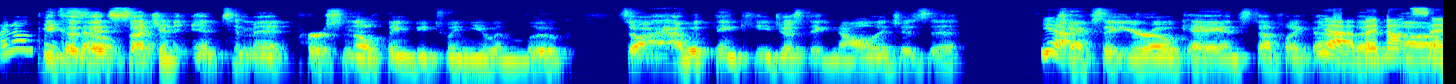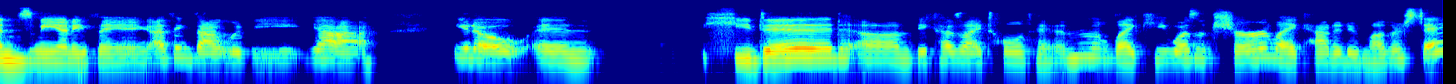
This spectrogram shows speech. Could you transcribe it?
I don't think because so. it's such an intimate, personal thing between you and Luke. So I would think he just acknowledges it, yeah, checks that you're okay and stuff like that. Yeah, but, but not um, sends me anything. I think that would be yeah, you know, and he did um, because I told him like he wasn't sure like how to do Mother's Day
